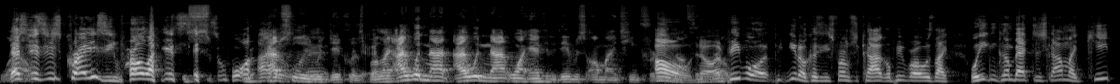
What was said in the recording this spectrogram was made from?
Wow. That's it's just crazy, bro. Like it's, it's, it's wild, absolutely man. ridiculous, bro. Like I would not, I would not want Anthony Davis on my team for. Oh nothing, no, bro. and people, you know, because he's from Chicago, people are always like, "Well, he can come back to Chicago." I'm like, keep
